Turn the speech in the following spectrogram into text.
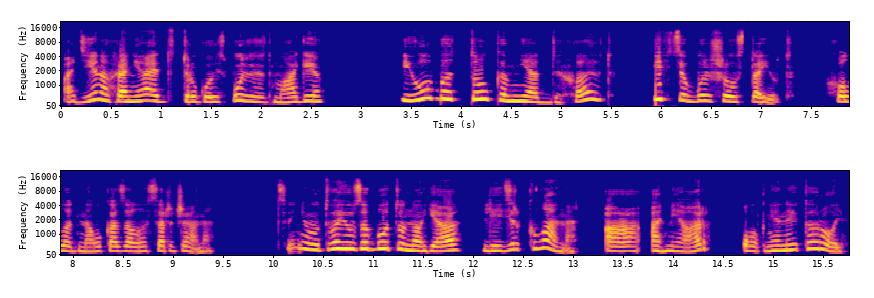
«Один охраняет, другой использует магию. И оба толком не отдыхают и все больше устают», — холодно указала Сарджана. «Ценю твою заботу, но я лидер клана, а Амиар — огненный король.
